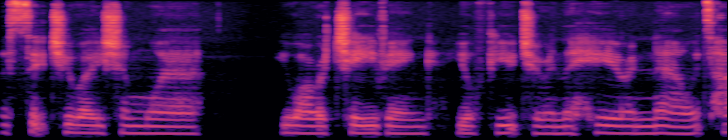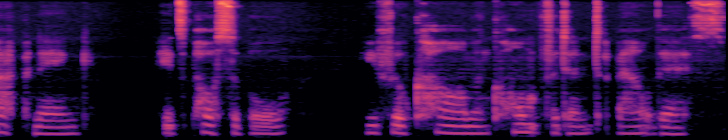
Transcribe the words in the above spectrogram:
a situation where you are achieving your future in the here and now. It's happening, it's possible. You feel calm and confident about this.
